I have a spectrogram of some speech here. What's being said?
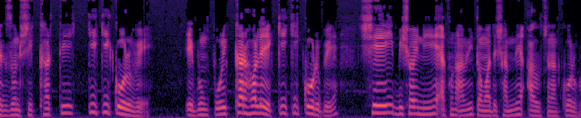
একজন শিক্ষার্থী কি কি করবে এবং পরীক্ষার হলে কি কি করবে সেই বিষয় নিয়ে এখন আমি তোমাদের সামনে আলোচনা করব।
